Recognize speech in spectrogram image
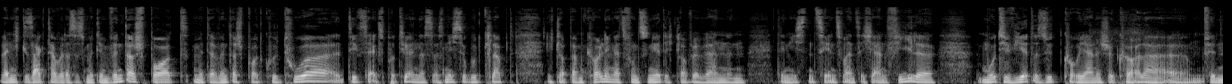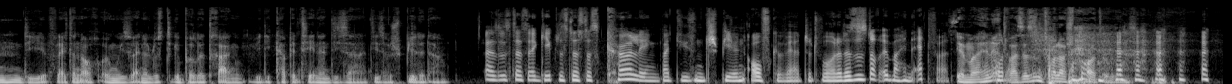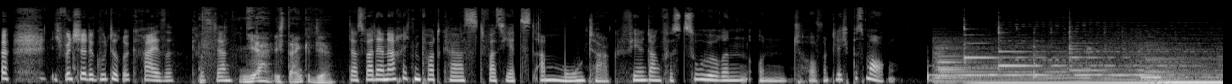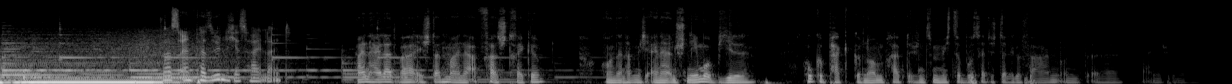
wenn ich gesagt habe, dass es mit dem Wintersport, mit der Wintersportkultur, die zu exportieren, dass das nicht so gut klappt. Ich glaube, beim Curling hat es funktioniert. Ich glaube, wir werden in den nächsten 10, 20 Jahren viele motivierte südkoreanische Curler äh, finden, die vielleicht dann auch irgendwie so eine lustige Brille tragen, wie die Kapitänin dieser, dieser Spiele da. Also ist das Ergebnis, dass das Curling bei diesen Spielen aufgewertet wurde. Das ist doch immerhin etwas. Immerhin oder? etwas. Das ist ein toller Sport. ich wünsche dir eine gute Rückreise, Christian. Ja, ich danke dir. Das war der Nachrichtenpodcast, was jetzt am Montag. Vielen Dank fürs Zuhören und hoffentlich bis morgen. Du hast ein persönliches Highlight. Mein Highlight war, ich stand mal an der Abfahrtsstrecke und dann hat mich einer ein Schneemobil Huckepack genommen praktisch und mich zur Bushaltestelle gefahren und äh,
